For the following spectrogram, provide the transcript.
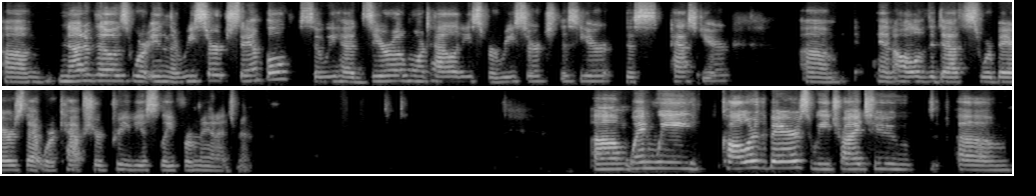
Um, none of those were in the research sample. So we had zero mortalities for research this year, this past year. Um, and all of the deaths were bears that were captured previously for management. Um, when we collar the bears, we try to um,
